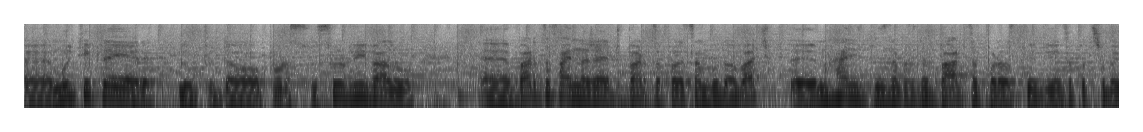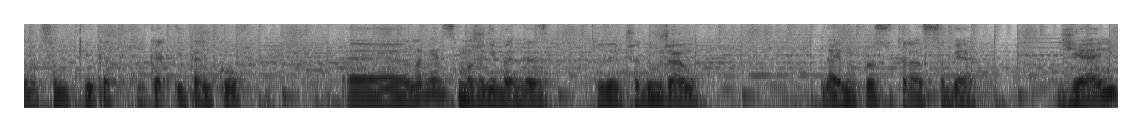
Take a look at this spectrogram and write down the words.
e, multiplayer lub do po prostu survivalu. Bardzo fajna rzecz, bardzo polecam budować. Mechanizm jest naprawdę bardzo prosty, jedynie co potrzebujemy to są kilka takich itemków. No więc może nie będę tutaj przedłużał. Dajmy po prostu teraz sobie dzień,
